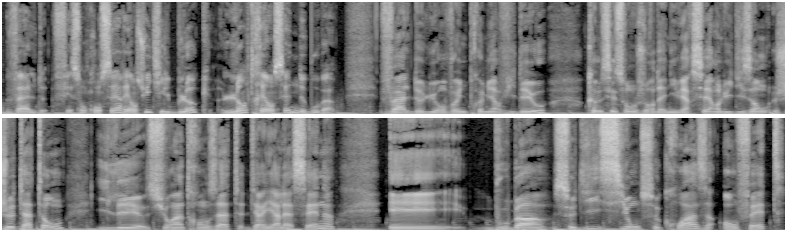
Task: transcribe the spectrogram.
Vald fait son concert et ensuite il bloque l'entrée en scène de Booba. Vald lui envoie une première vidéo, comme c'est son jour d'anniversaire, en lui disant Je t'attends. Il est sur un transat derrière la scène et Booba se dit Si on se croise, en fait,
